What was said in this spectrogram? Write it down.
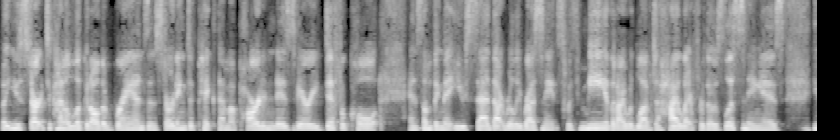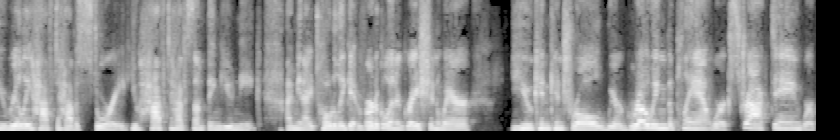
But you start to kind of look at all the brands and starting to pick them apart. And it is very difficult. And something that you said that really resonates with me that I would love to highlight for those listening is you really have to have a story. You have to have something unique. I mean, I totally get vertical integration where you can control we're growing the plant we're extracting we're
